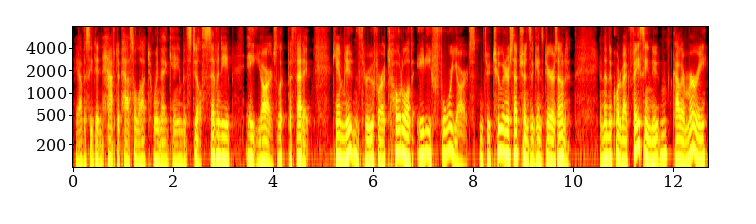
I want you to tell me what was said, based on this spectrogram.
He obviously didn't have to pass a lot to win that game, but still, 78 yards looked pathetic. Cam Newton threw for a total of 84 yards and threw two interceptions against Arizona. And then the quarterback facing Newton, Kyler Murray,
